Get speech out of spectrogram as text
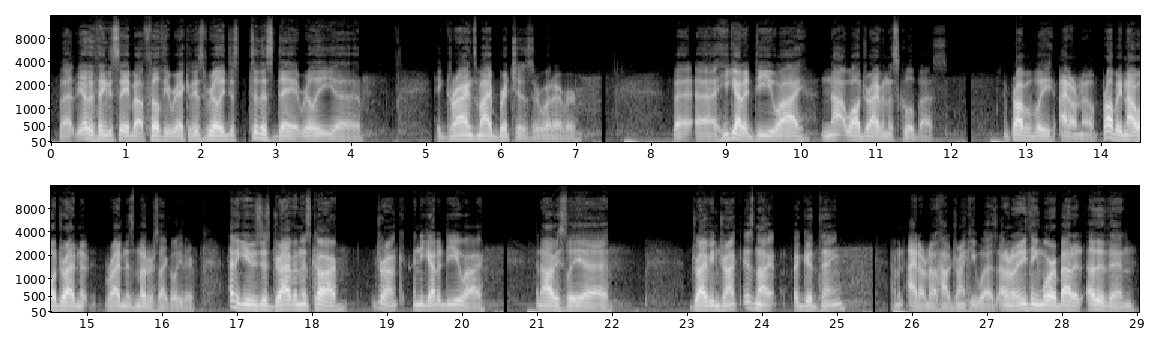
But the other thing to say about Filthy Rick, and this really just to this day, it really uh, it grinds my britches or whatever. But uh, he got a DUI not while driving the school bus. And probably, I don't know, probably not while driving, riding his motorcycle either. I think he was just driving his car drunk and he got a DUI. And obviously, uh, driving drunk is not a good thing. I mean, I don't know how drunk he was. I don't know anything more about it other than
